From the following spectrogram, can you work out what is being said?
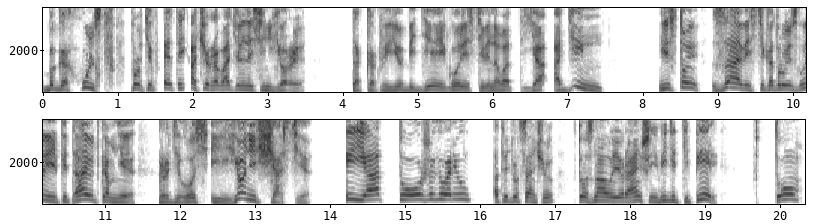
богохульств против этой очаровательной сеньоры, так как в ее беде и горести виноват я один. Из той зависти, которую злые питают ко мне, родилось и ее несчастье. — И я тоже говорю, — ответил Санчо, — кто знал ее раньше и видит теперь, в том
